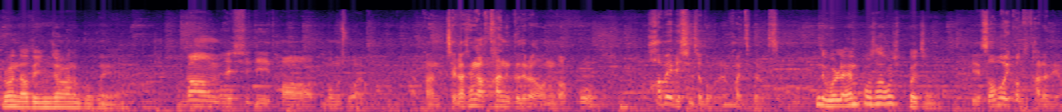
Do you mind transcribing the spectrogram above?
그건 나도 인정하는 부분이에요 색감 LCD 다 너무 좋아요. 약간 제가 생각하는 그대로 나오는 것 같고 화벨이 진짜 너무 좋아요. white balance. 근데 원래 M4 사고 싶어 했잖아 이게 서버이 것도 다르네요.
